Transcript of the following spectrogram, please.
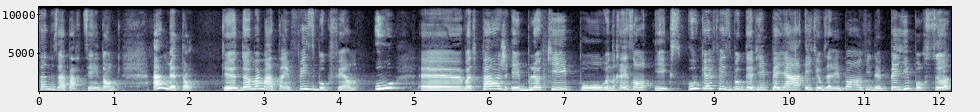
ça nous appartient. Donc, admettons que demain matin, Facebook ferme ou euh, votre page est bloquée pour une raison X ou que Facebook devient payant et que vous n'avez pas envie de payer pour ça,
